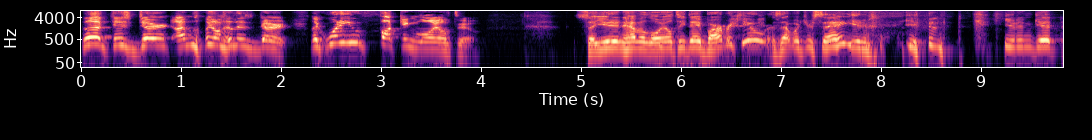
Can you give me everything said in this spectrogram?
Look, this dirt, I'm loyal to this dirt. Like, what are you fucking loyal to? So you didn't have a loyalty day barbecue? Is that what you're saying? You, you didn't you didn't get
